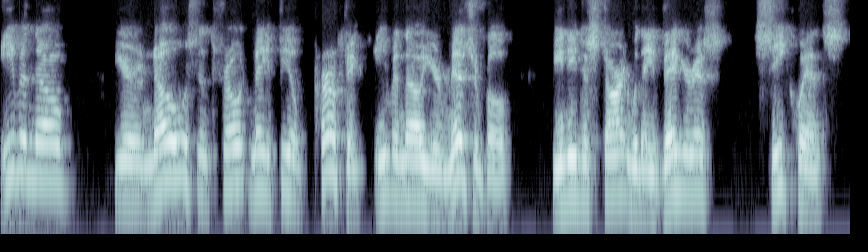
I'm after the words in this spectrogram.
even though your nose and throat may feel perfect, even though you're miserable, you need to start with a vigorous sequence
